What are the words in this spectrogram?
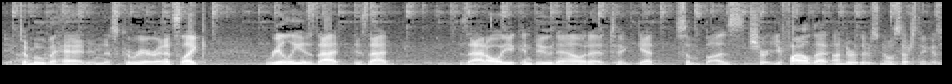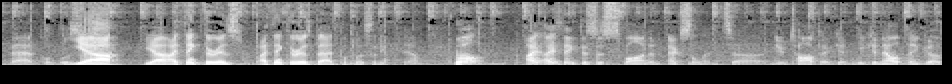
Yeah. to move ahead in this career. And it's like, really, is that is that is that all you can do now to, to get some buzz? Sure. You file that under. There's no such thing as bad publicity. Yeah, yeah. I think there is. I think there is bad publicity. Yeah. Well, I, I think this has spawned an excellent uh, new topic, and we can now think of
